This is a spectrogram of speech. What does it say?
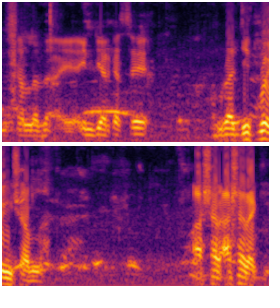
ইনশাল্লাহ ইন্ডিয়ার কাছে আমরা জিতবো ইনশাল্লাহ আশা আশা রাখি।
